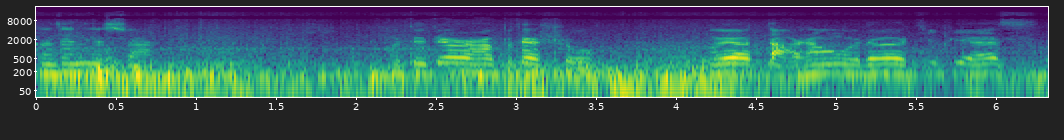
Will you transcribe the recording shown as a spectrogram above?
刚才那个山。对这儿还不太熟，我要打上我的 GPS。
